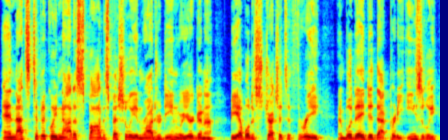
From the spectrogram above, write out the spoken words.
and that's typically not a spot, especially in Roger Dean, where you're going to be able to stretch it to three, and Bleday did that pretty easily.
